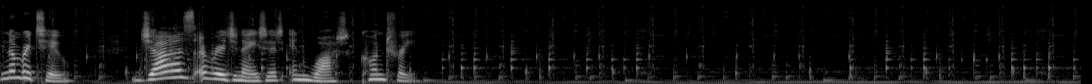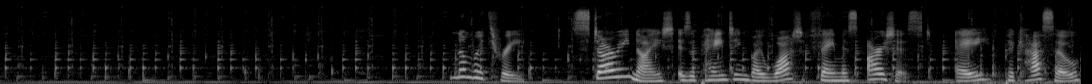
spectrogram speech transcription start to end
Number two. Jazz originated in what country? Number 3. Starry Night is a painting by what famous artist? A. Picasso,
